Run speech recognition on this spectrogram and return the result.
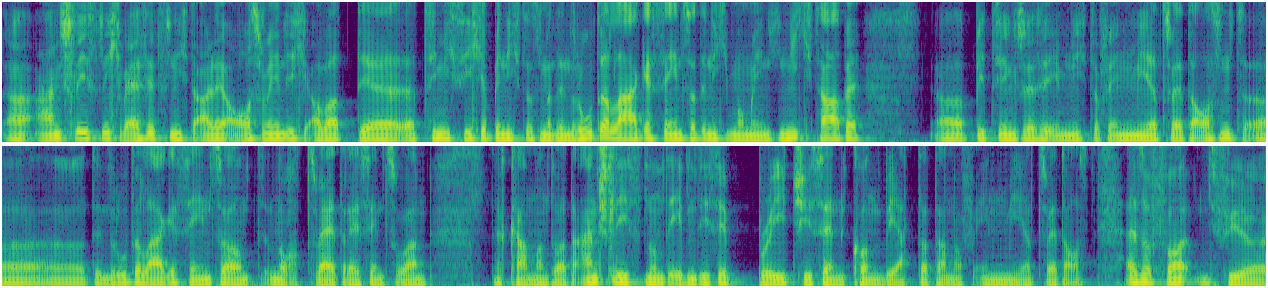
äh, anschließen. Ich weiß jetzt nicht alle auswendig, aber der, äh, ziemlich sicher bin ich, dass man den Ruderlagesensor, den ich im Moment nicht habe, äh, beziehungsweise eben nicht auf NMEA 2000, äh, den Ruderlagesensor und noch zwei, drei Sensoren kann man dort anschließen und eben diese Breach ist ein Konverter dann auf NMEA 2000. Also für, für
